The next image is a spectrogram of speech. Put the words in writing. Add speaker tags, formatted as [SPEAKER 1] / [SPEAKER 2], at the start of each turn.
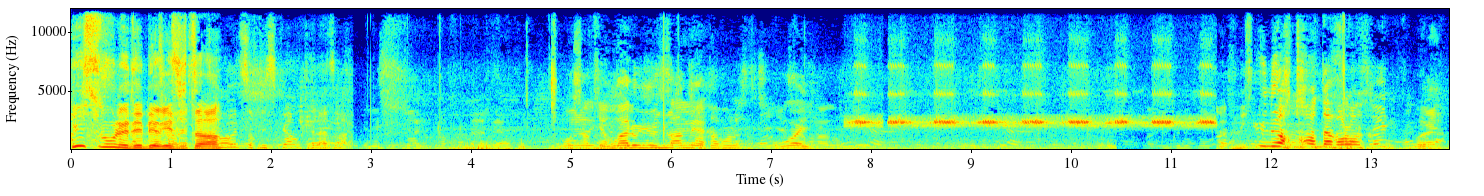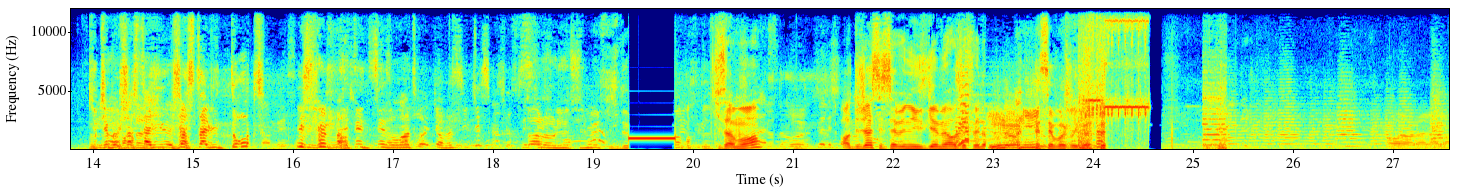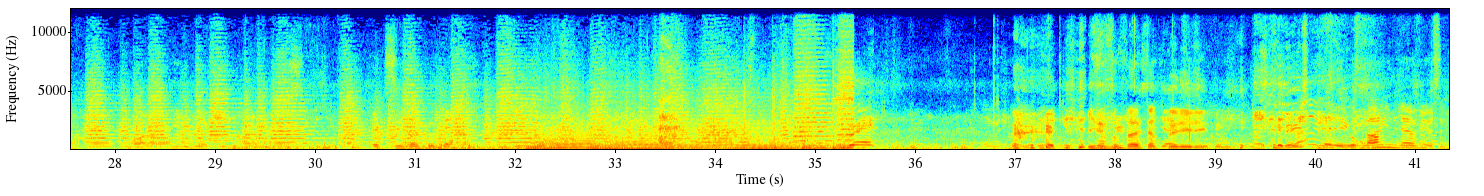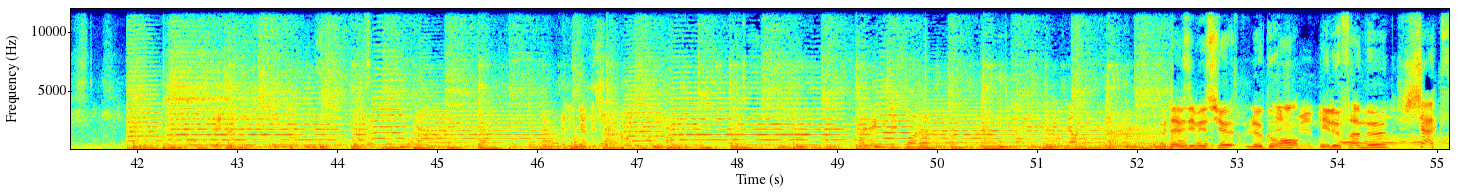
[SPEAKER 1] Il sous le DB Résita
[SPEAKER 2] Mal au sa mère. Ouais.
[SPEAKER 3] 1h30 avant l'entrée. Ok, bah j'installe j'installe une tente et je vais me mater une saison d'un truc. hein, parce que qu'est-ce que c'est ça
[SPEAKER 2] au lieu de filmer, fils de
[SPEAKER 1] Qui ça moi Alors déjà c'est 7X Gamer, j'ai fait C'est bon je rigole.
[SPEAKER 3] Oh là là là là. Oh là là. Oh là là. Avec ses jambes de père.
[SPEAKER 1] Ils se sont fait interpeller les cons.
[SPEAKER 3] Marine l'a vu à cette distance.
[SPEAKER 1] Mesdames et messieurs, le grand et le fameux Shax.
